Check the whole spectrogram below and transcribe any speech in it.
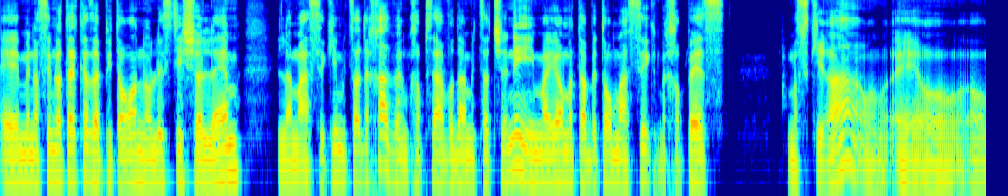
אה, מנסים לתת כזה פתרון הוליסטי שלם למעסיקים מצד אחד ולמחפשי עבודה מצד שני אם היום אתה בתור מעסיק מחפש מזכירה או, אה, או, או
